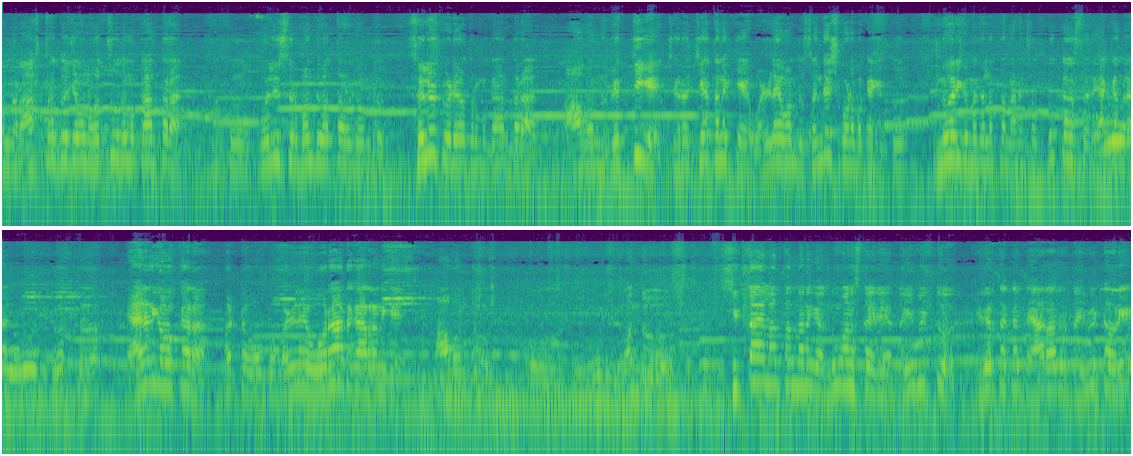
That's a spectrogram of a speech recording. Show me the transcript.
ಒಂದು ರಾಷ್ಟ್ರಧ್ವಜವನ್ನು ಹೊಚ್ಚುವುದ್ರ ಮುಖಾಂತರ ಮತ್ತು ಪೊಲೀಸರು ಬಂದು ಇವತ್ತು ಅವ್ರಿಗೆ ಒಂದು ಸಲ್ಯೂಟ್ ಹೊಡೆಯೋದ್ರ ಮುಖಾಂತರ ಆ ಒಂದು ವ್ಯಕ್ತಿಗೆ ಚಿರಚೇತನಕ್ಕೆ ಒಳ್ಳೆಯ ಒಂದು ಸಂದೇಶ ಕೊಡಬೇಕಾಗಿತ್ತು. ಇನ್ನೂವರೆಗೆ ಬಂದಿಲ್ಲ ನನಗೆ ಸ್ವಲ್ಪ ದುಃಖ ಅನಿಸ್ತದೆ. ಯಾಕಂದ್ರೆ ಇವತ್ತು ಯಾರ್ಯಾರಿಗೆ ಹೋಗ್ತಾರ ಬಟ್ ಒಬ್ಬ ಒಳ್ಳೆಯ ಹೋರಾಟಗಾರನಿಗೆ ಆ ಒಂದು ಒಂದು ಸಿಗ್ತಾ ಇಲ್ಲ ಅಂತ ನನಗೆ ನೋವು ಅನಿಸ್ತಾ ಇದೆ. ದಯವಿಟ್ಟು ಇದಿರ್ತಕ್ಕಂಥ ಯಾರಾದರೂ ದಯವಿಟ್ಟು ಅವರಿಗೆ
